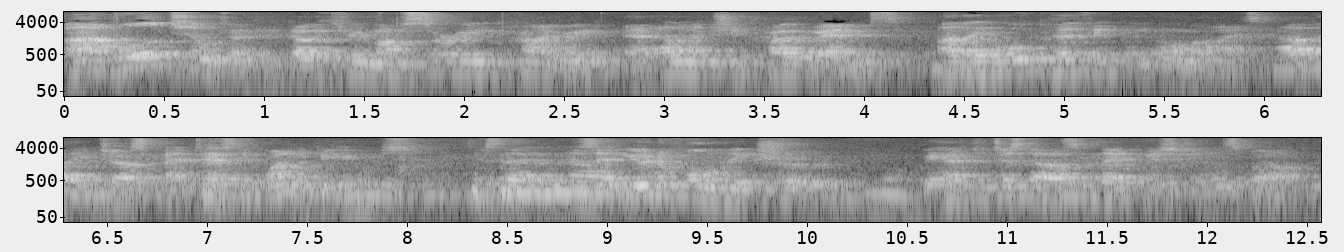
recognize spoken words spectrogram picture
Are all children who go through Montessori primary, uh, elementary programs, are they all perfectly normalised? Are they just fantastic wonder beings? Is that, is that uniformly true? We have to just ask that question as well.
